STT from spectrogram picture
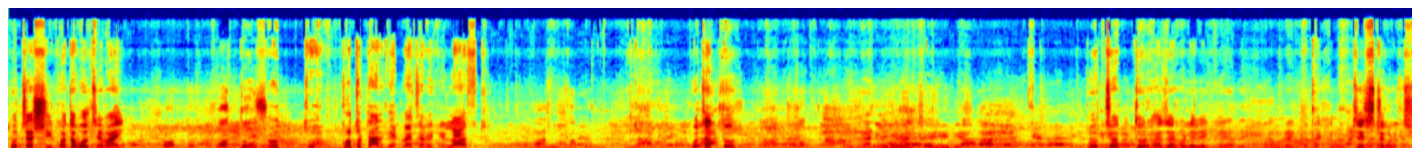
পঁচাশি। কত বলছে ভাই? সত্তর। সত্তর। সত্তর। কত টার্গেট বেচা বিক্রি লাস্ট পঁচাত্তর। পঁচাত্তর। হাজার হলে বিক্রি হবে। আমরা এটা দেখানোর চেষ্টা করছি।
